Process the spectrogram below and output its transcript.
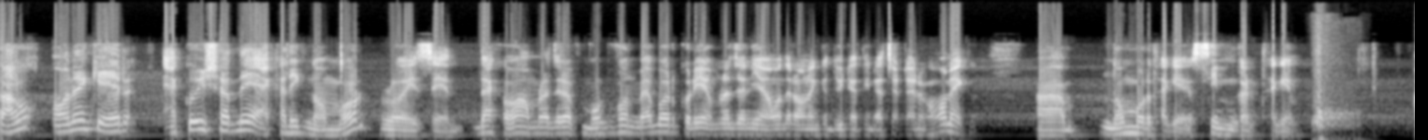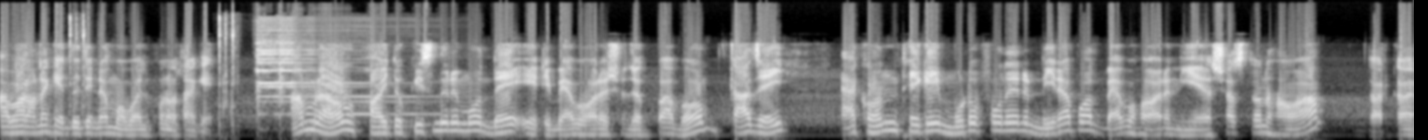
তাও অনেকের একই সাথে একাধিক নম্বর রয়েছে। দেখো, আমরা যারা মুঠোফোন ব্যবহার করি, আমরা জানি আমাদের অনেকে দুইটা, তিনটা, চারটা এরকম অনেক নম্বর থাকে সিম কার্ড থাকে। আবার অনেকে দুই, তিনটা মোবাইল ফোনও থাকে। আমরাও হয়তো কিছুদিনের মধ্যে এটি ব্যবহারের সুযোগ পাবো। কাজেই এখন থেকেই মুঠোফোনের নিরাপদ ব্যবহার নিয়ে সচেতন হওয়া দরকার।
